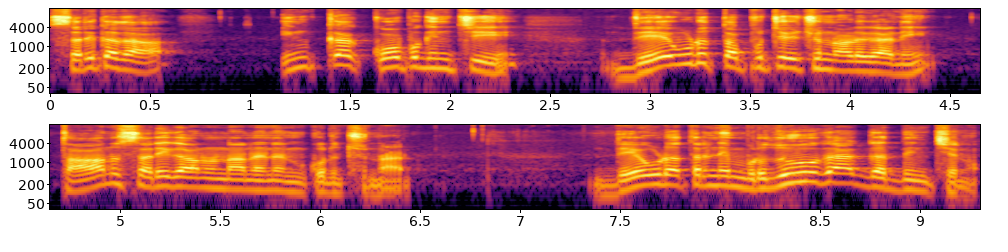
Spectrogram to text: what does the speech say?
సరికదా? ఇంకా కోపగించి దేవుడు తప్పు చేయుచున్నాడు కానీ తాను సరిగానున్నానని అనుకునిచున్నాడు. దేవుడు అతన్ని మృదువుగా గద్దించెను.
